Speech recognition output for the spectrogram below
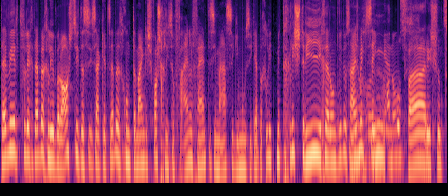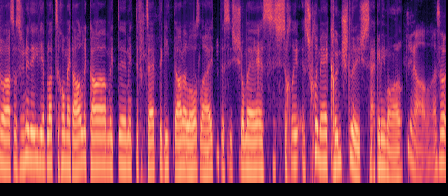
der wird vielleicht eben ein bisschen überrascht sein, dass ich sage jetzt eben, es kommt dann manchmal fast ein bisschen so Final Fantasy-mäßige Musik, eben ein bisschen, mit ein bisschen Streicher und wie du sagst, mit Singen und atmosphärisch und so. Also es ist nicht irgendwie plötzlich auch Metallica mit, äh, mit der verzerrten Gitarre losleitet. Das ist schon mehr, es ist, so ein bisschen, es ist ein bisschen mehr künstlerisch, sage ich mal. Genau, also,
